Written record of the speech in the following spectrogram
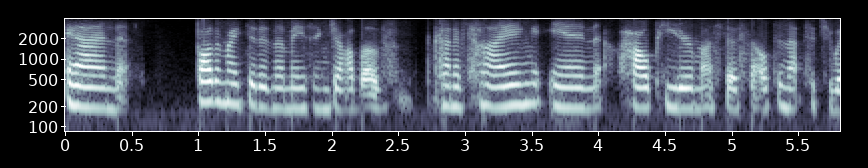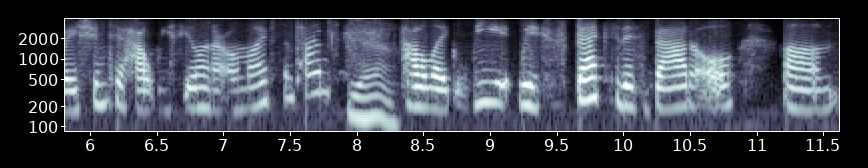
And Father Mike did an amazing job of kind of tying in how Peter must have felt in that situation to how we feel in our own lives sometimes. Yeah. How like we we expect this battle um,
